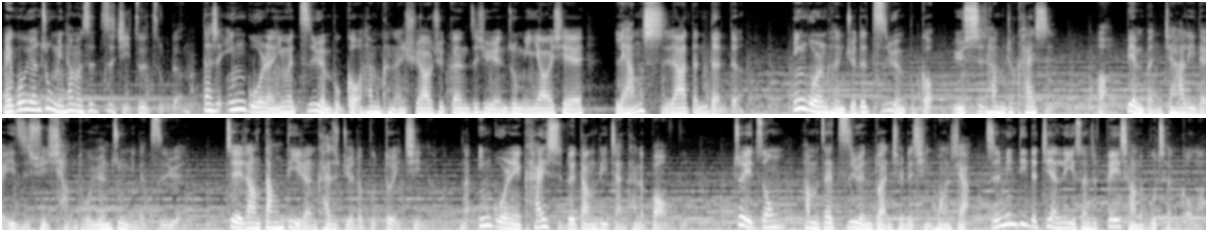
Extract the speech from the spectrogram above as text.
美国原住民他们是自给自足的，但是英国人因为资源不够，他们可能需要去跟这些原住民要一些粮食啊等等的。英国人可能觉得资源不够，于是他们就开始啊，变本加厉的一直去抢夺原住民的资源，这也让当地人开始觉得不对劲了。那英国人也开始对当地展开了报复。最终，他们在资源短缺的情况下，殖民地的建立算是非常的不成功啊，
